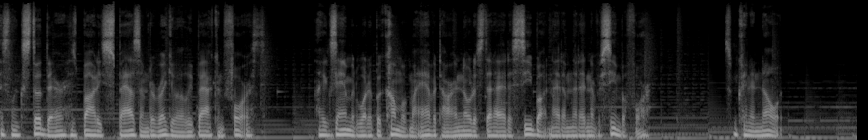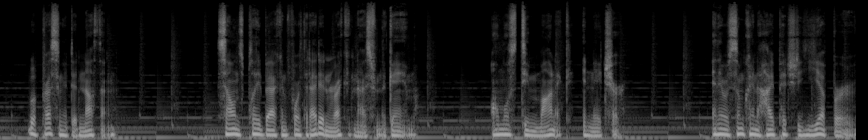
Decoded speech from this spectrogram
As Link stood there, his body spasmed irregularly back and forth. I examined what had become of my avatar and noticed that I had a C button item that I'd never seen before. Some kind of note. But pressing it did nothing. Sounds played back and forth that I didn't recognize from the game. Almost demonic in nature. And there was some kind of high pitched yip or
